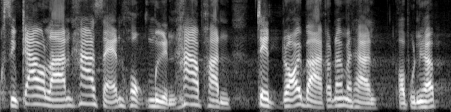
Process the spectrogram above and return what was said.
69ล้าน5 6 5 700 บาทครับท่านประธาน ขอบคุณครับ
